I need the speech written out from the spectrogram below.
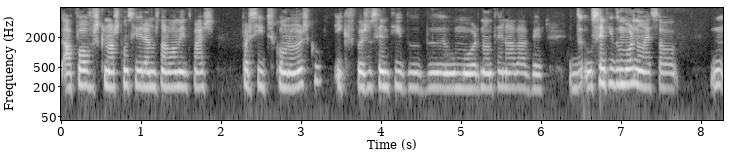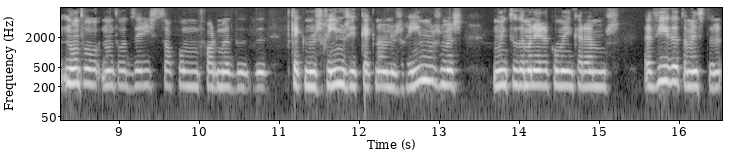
há povos que nós consideramos normalmente mais parecidos connosco e que depois o sentido de humor não tem nada a ver. O sentido de humor não é só. Não estou não a dizer isto só como forma de, de, de que é que nos rimos e de que é que não nos rimos, mas muito da maneira como encaramos a vida, também se tra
